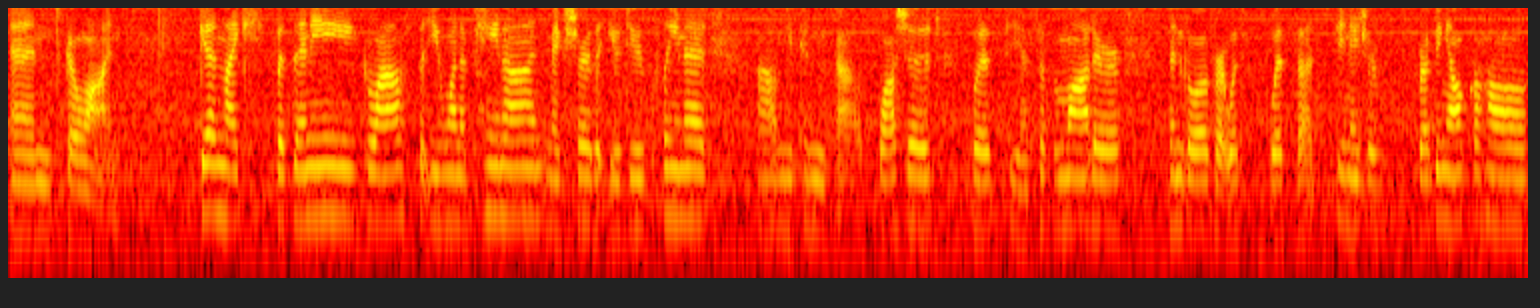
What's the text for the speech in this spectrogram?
and go on. Again, like with any glass that you want to paint on, make sure that you do clean it. Um, you can uh, wash it with you know soap and water, then go over it with with uh, denatured rubbing alcohol.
